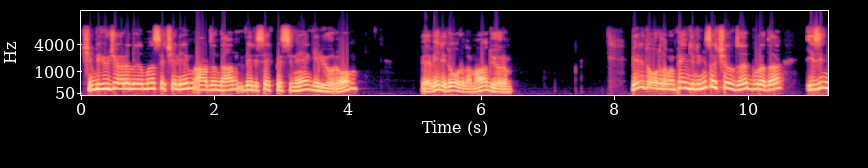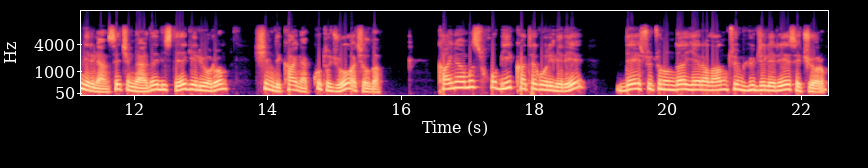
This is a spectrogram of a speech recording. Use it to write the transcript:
Şimdi hücre aralığımı seçelim ardından veri sekmesine geliyorum ve veri doğrulama diyorum. Veri doğrulama penceremiz açıldı. Burada izin verilen seçimlerde listeye geliyorum. Şimdi kaynak kutucuğu açıldı. Kaynağımız hobi kategorileri D sütununda yer alan tüm hücreleri seçiyorum.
